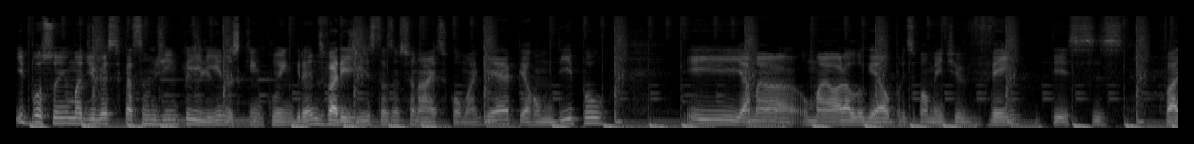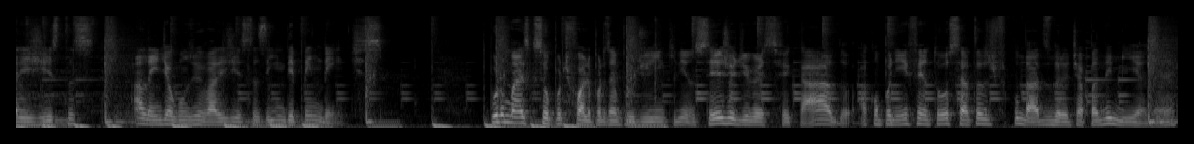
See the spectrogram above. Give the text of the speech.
e possuem uma diversificação de inquilinos que incluem grandes varejistas nacionais como a Gap, a Home Depot e maior, o maior aluguel principalmente vem desses varejistas, além de alguns varejistas independentes. Por mais que seu portfólio, por exemplo, de inquilinos seja diversificado, a companhia enfrentou certas dificuldades durante a pandemia, né?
